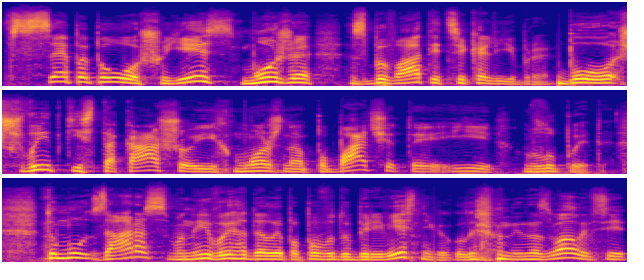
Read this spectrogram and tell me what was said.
все ППО, що є, може збивати ці калібри. Бо швидкість така, що їх можна побачити і влупити. Тому зараз вони вигадали по поводу Беревєсника, коли ж вони назвали всі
